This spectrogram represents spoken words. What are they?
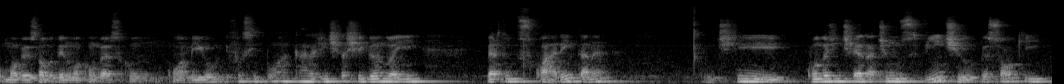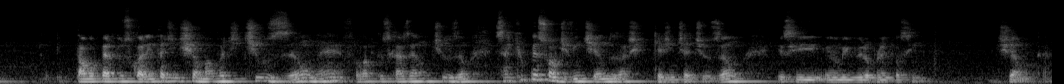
uma vez eu estava tendo uma conversa com, com um amigo e falou assim, porra, cara, a gente está chegando aí perto dos 40, né? A gente, quando a gente era, tinha uns 20, o pessoal que estava perto dos 40 a gente chamava de tiozão, né? Falava que os caras eram tiozão. Será que o pessoal de 20 anos acha que a gente é tiozão? Esse meu amigo virou para mim e falou assim: chama, cara,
